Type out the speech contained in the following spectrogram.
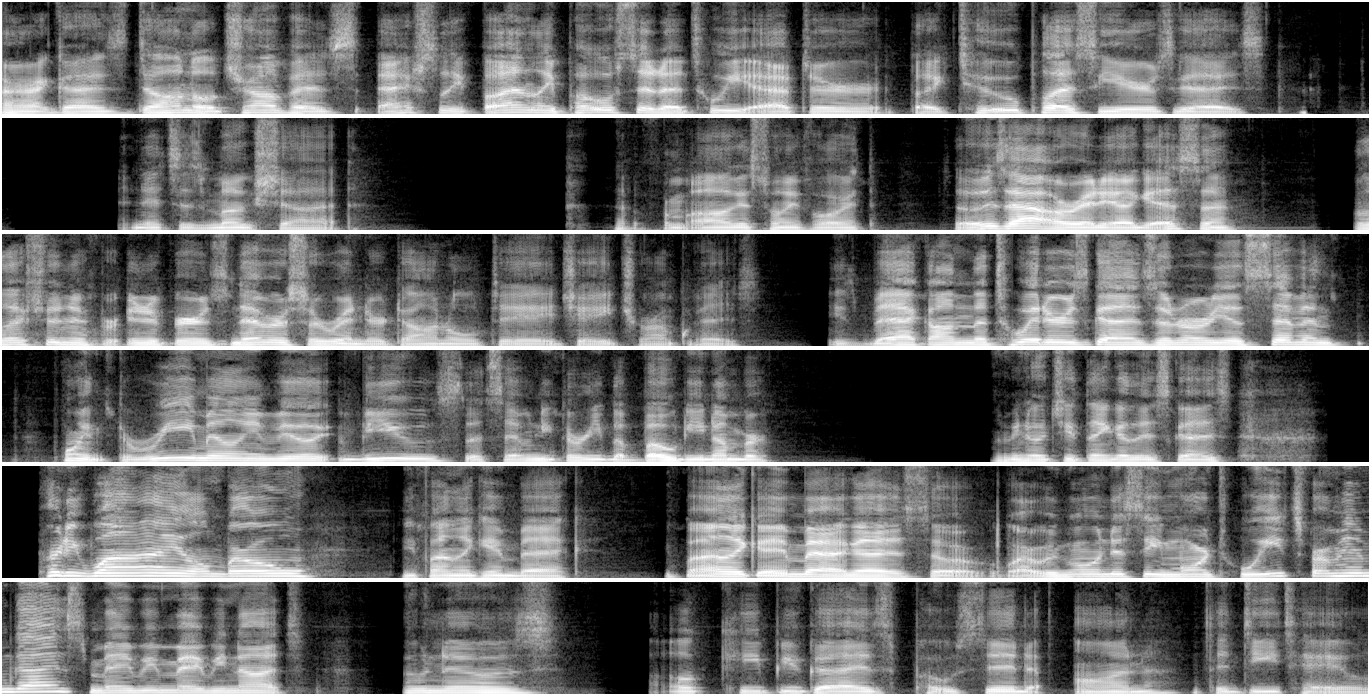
Alright guys, Donald Trump has actually finally posted a tweet after like two plus years guys. And it's his mugshot. From August 24th. So it's out already I guess. Uh, election inter interference never surrender. Donald J. J. Trump guys. He's back on the Twitters guys. It already has 7.3 million views. The 73, the Bodie number. Let me know what you think of this guys. Pretty wild bro. He finally came back. He finally came back, guys. So, are we going to see more tweets from him, guys? Maybe, maybe not. Who knows? I'll keep you guys posted on the details.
